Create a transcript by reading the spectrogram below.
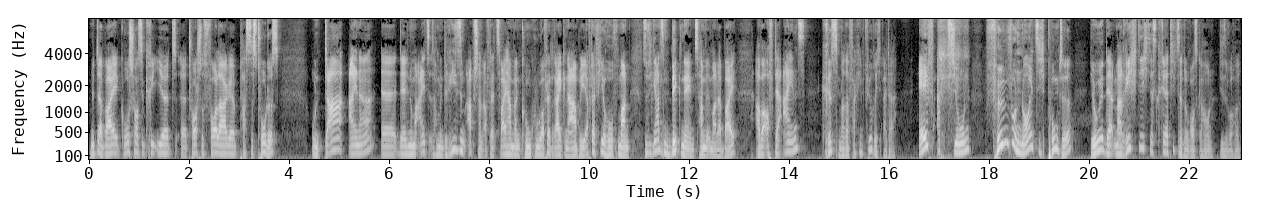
Mit dabei, Großchance kreiert, äh, Torschussvorlage, Pass des Todes. Und da einer, äh, der die Nummer 1 ist, auch mit riesigem Abstand. Auf der 2 haben wir einen Kunku, auf der 3 Gnabry, auf der 4 Hofmann. So die ganzen Big Names haben wir immer dabei. Aber auf der 1 Chris Motherfucking Führig, Alter. 11 Aktionen, 95 Punkte. Junge, der hat mal richtig das Kreativzentrum rausgehauen diese Woche.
